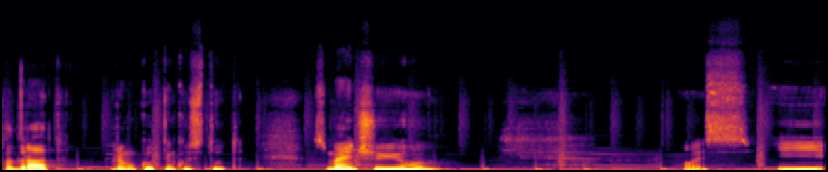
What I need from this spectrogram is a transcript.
квадрат, прямокутник ось тут. Зменшую його. Ось. І.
